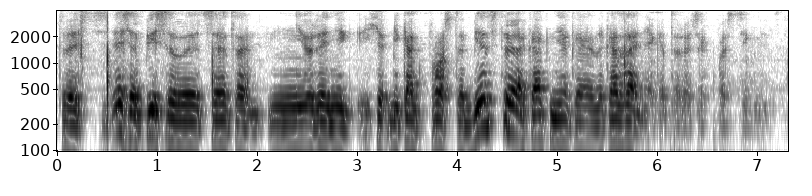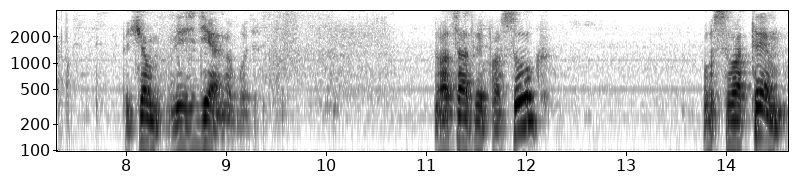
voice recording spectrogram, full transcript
То есть здесь описывается это не, уже не, не как просто бедствие, а как некое наказание, которое всех постигнет. Причем везде оно будет. 20-й посуг. Усватем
